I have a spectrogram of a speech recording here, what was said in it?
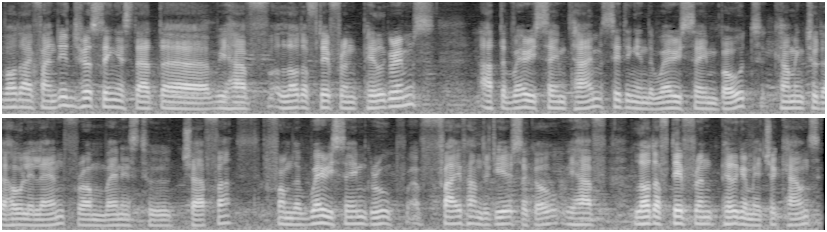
What I find interesting is that uh, we have a lot of different pilgrims at the very same time, sitting in the very same boat, coming to the Holy Land from Venice to Jaffa. From the very same group, uh, 500 years ago, we have a lot of different pilgrimage accounts,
